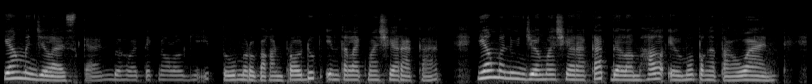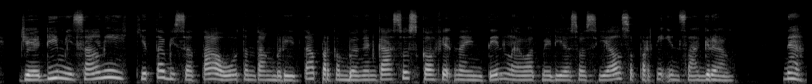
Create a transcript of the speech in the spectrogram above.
yang menjelaskan bahwa teknologi itu merupakan produk intelek masyarakat yang menunjang masyarakat dalam hal ilmu pengetahuan. Jadi misal nih, kita bisa tahu tentang berita perkembangan kasus COVID-19 lewat media sosial seperti Instagram. Nah,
